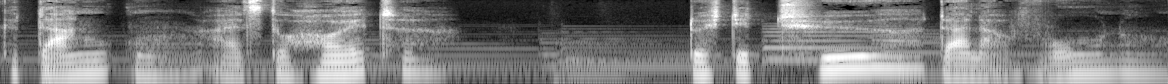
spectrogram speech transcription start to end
Gedanken, als du heute durch die Tür deiner Wohnung,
